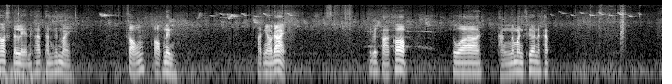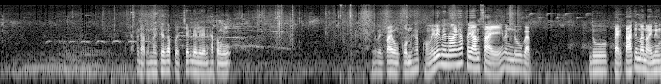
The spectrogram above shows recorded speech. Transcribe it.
ท่อสเตนเลสนะครับทำขึ้นใหม่สองออกหนึ่งปัดเงาได้ นี่เป็นฝาครอบตัวถังน้ำมันเครื่องนะครับ ระดับน้ำมันเครื่องก็เปิดเช็คได้เลยนะครับตรงนี้นี่เป็นปลายวงกลมนะครับ ของเล็กๆน้อยๆครับ พยายามใส่ให้มันดูแบบ ดูแปลกตาขึ้นมาหน่อยนึง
